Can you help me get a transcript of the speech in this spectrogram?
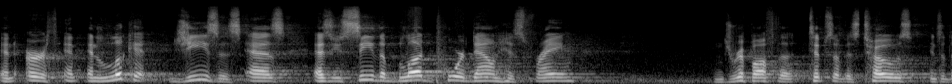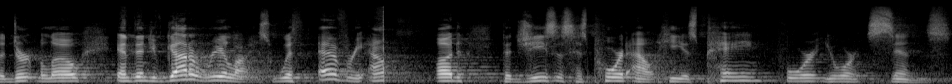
and earth. And, and look at Jesus as, as you see the blood pour down his frame. and drip off the tips of his toes into the dirt below. And then you've got to realize with every ounce of blood that Jesus has poured out, he is paying for your sins.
